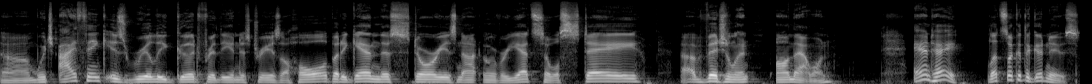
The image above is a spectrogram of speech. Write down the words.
um, which I think is really good for the industry as a whole. But again, this story is not over yet, so we'll stay uh, vigilant on that one. And hey, let's look at the good news.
